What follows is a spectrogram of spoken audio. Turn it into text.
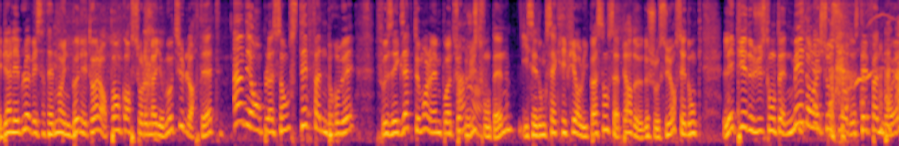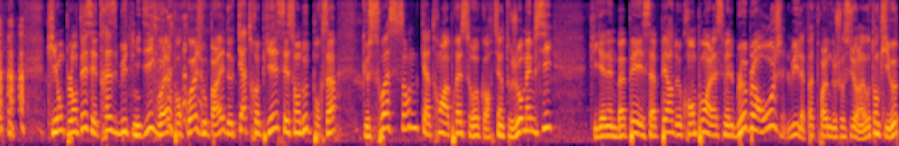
Eh bien, les Bleus avaient certainement une bonne étoile, alors pas encore sur le maillot, mais au-dessus de leur tête. Un des remplaçants, Stéphane Bruet, faisait exactement la même pointure que Juste Fontaine. Il s'est donc sacrifié en lui passant sa paire de, de chaussures. C'est donc les pieds de Juste Fontaine, mais dans les chaussures de Stéphane Bruet, qui ont planté ces 13 buts mythiques. Voilà pourquoi je vous parlais de 4 pieds. C'est sans doute pour ça que 64 ans après, ce record tient toujours, même si. Kylian Mbappé et sa paire de crampons à la semelle bleu-blanc-rouge, lui il n'a pas de problème de chaussures, il en a autant qu'il veut,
